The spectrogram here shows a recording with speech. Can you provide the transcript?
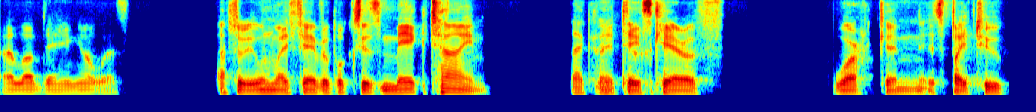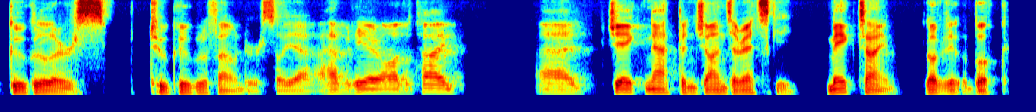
I love to hang out with. Absolutely. One of my favorite books is Make Time. That kind of takes care of work, and it's by two Googlers, two Google founders. So, yeah, I have it here all the time. Uh, Jake Knapp and John Zeratsky. Make Time. Lovely little book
